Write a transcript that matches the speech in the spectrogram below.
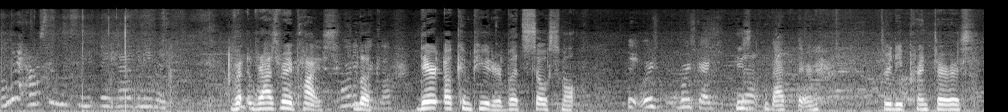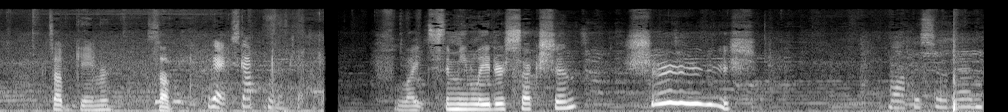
I'm gonna ask them if they- they have any, like... Ra- Raspberry Pis, look, they're a computer, but so small. Wait, where's, where's Greg? He's Uh, back there. 3D printers. What's up, gamer? What's up? okay, stop. Okay. Flight simulator section. Sheesh. Want this so bad?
